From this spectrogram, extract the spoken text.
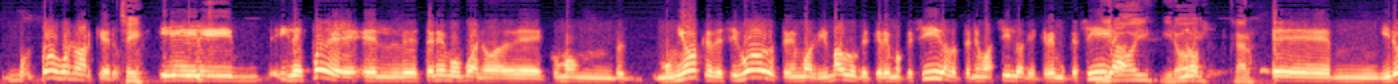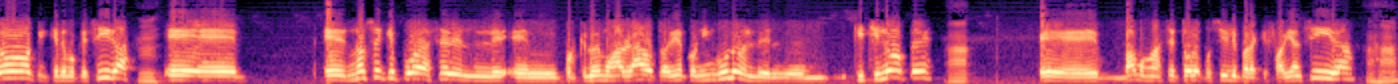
dos buenos arqueros. Sí. Y, y después el, tenemos, bueno, eh, como Muñoz, que decís vos, lo tenemos a Grimaudo que queremos que siga, lo tenemos a Silva que queremos que siga. Giroy, Giroy, claro. Eh, Giroy, que queremos que siga. Mm. Eh, eh, no sé qué puede hacer el, el, porque no hemos hablado todavía con ninguno, el del Kichi López. Ah. vamos a hacer todo lo posible para que Fabián siga. Ajá.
